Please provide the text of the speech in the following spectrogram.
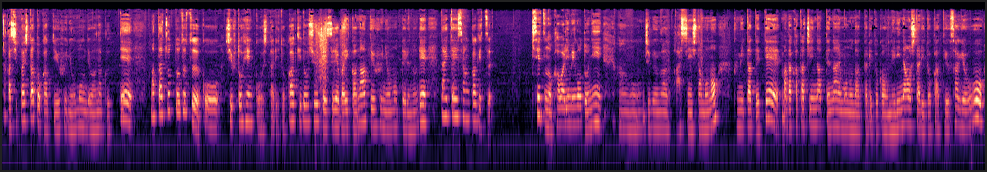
なんか失敗したとかっていうふうに思うんではなくってまたちょっとずつこうシフト変更したりとか軌道修正すればいいかなっていうふうに思ってるので大体3ヶ月季節の変わり目ごとにあの自分が発信したもの組み立ててまだ形になってないものだったりとかを練り直したりとかっていう作業を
